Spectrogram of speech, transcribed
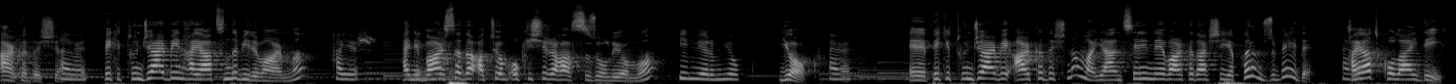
Arkadaşın. Evet. Peki Tuncer Bey'in hayatında biri var mı? Hayır. Hani varsa da atıyorum o kişi rahatsız oluyor mu? Bilmiyorum yok. Yok. Evet. Ee, peki Tuncer Bey arkadaşın ama yani seninle ev arkadaşlığı yaparım Zübeyde. Hayat kolay değil.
